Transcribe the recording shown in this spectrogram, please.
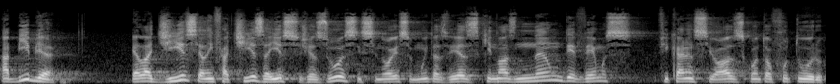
a Bíblia, ela diz, ela enfatiza isso, Jesus ensinou isso muitas vezes, que nós não devemos ficar ansiosos quanto ao futuro.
